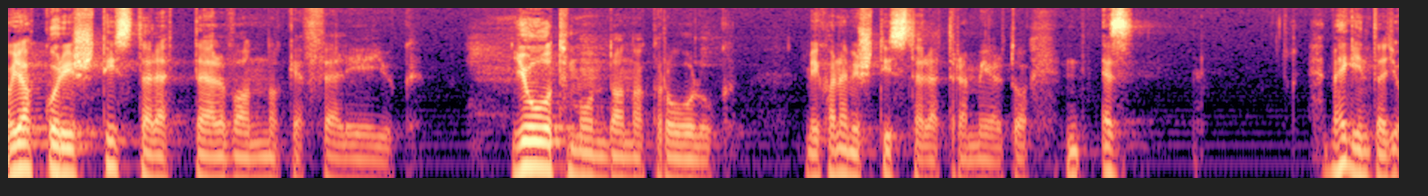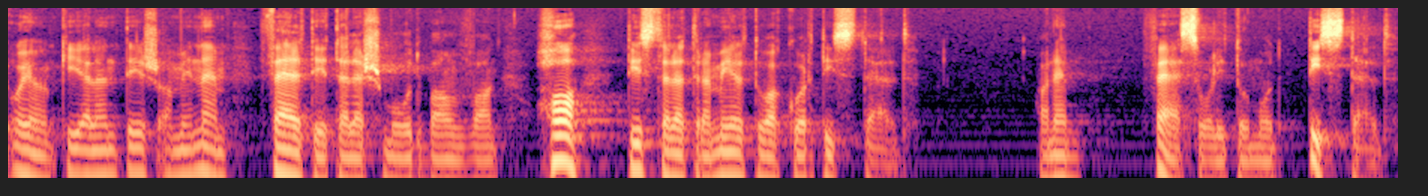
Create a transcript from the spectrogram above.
Hogy akkor is tisztelettel vannak-e feléjük. Jót mondanak róluk, még ha nem is tiszteletre méltó. Ez megint egy olyan kijelentés, ami nem feltételes módban van. Ha tiszteletre méltó, akkor tiszteld, hanem felszólító mód. Tiszteld.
